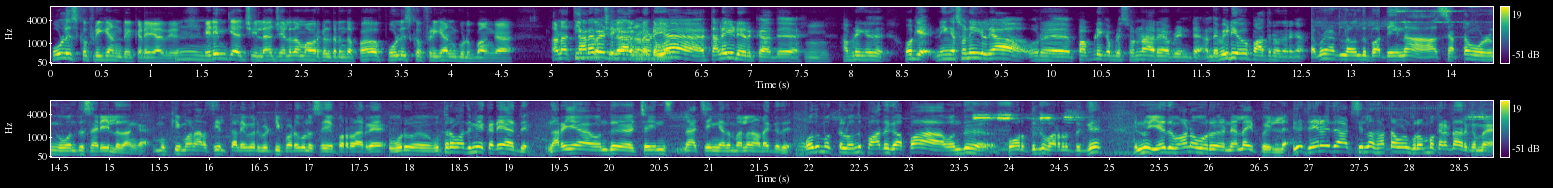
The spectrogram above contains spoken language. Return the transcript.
போலீஸ்க்கு ஃப்ரீ ஹேண்ட் கிடையாது ம். ஏடிஎம்கே ஆட்சியில ஜெயலலிதா அவர்கள் இருந்தப்ப போலீஸ்க்கு ஃப்ரீ ஹேண்ட் கொடுப்பாங்க ஆனா தரவேட்டிக்காரனுடைய தலையீடு இருக்காது. அப்படிங்கிறது. ஓகே நீங்க சொன்னீங்க இல்லையா ஒரு பப்ளிக் அப்படி சொன்னாரு அப்படின்ட்டு. அந்த வீடியோவை பார்த்துட்டு வந்துருங்க. தமிழ்நாட்டில் வந்து பார்த்தீங்கன்னா சட்டம் ஒழுங்கு வந்து சரியில்லை தாங்க முக்கியமான அரசியல் தலைவர் வெட்டி படுகொலை செய்யப்படுறாரு. ஒரு உத்தரவாதமே கிடையாது. நிறைய வந்து செயின் ஸ்நாச்சிங் அந்த மாதிரிலாம் நடக்குது. பொதுமக்கள் வந்து பாதுகாப்பாக வந்து போகிறதுக்கு வர்றதுக்கு இன்னும் ஏதுவான ஒரு நிலை இப்போ இல்லை. இதே ஜெயலலிதா ஆட்சியெல்லாம் சட்டம் ஒழுங்கு ரொம்ப கரெக்டாக இருக்குமே.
